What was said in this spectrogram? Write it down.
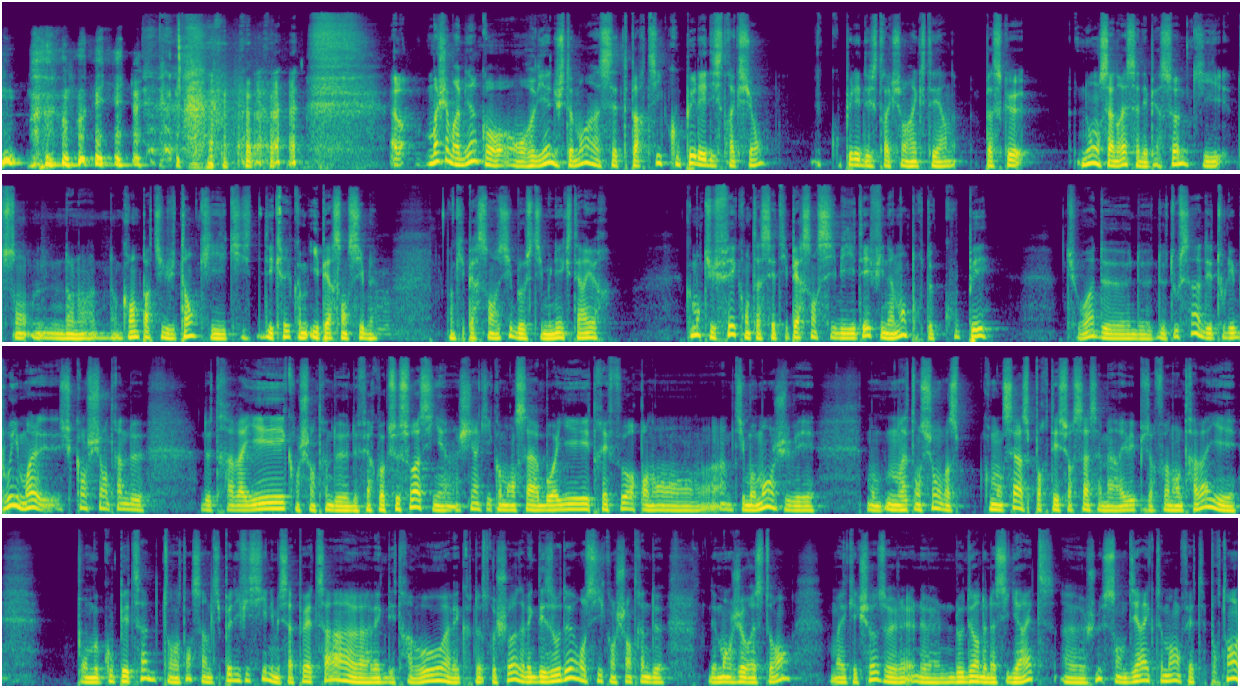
Alors, moi j'aimerais bien qu'on revienne justement à cette partie couper les distractions, couper les distractions externes, parce que nous, on s'adresse à des personnes qui sont, dans, dans grande partie du temps, qui, qui se décrivent comme hypersensibles. Donc hypersensibles aux stimuli extérieurs. Comment tu fais quand tu as cette hypersensibilité finalement pour te couper, tu vois, de, de, tout ça, de tous les bruits? Moi, quand je suis en train de, de travailler, quand je suis en train de, de faire quoi que ce soit, s'il y a un chien qui commence à aboyer très fort pendant un petit moment, je vais, mon, attention va commencer à se porter sur ça. Ça m'est arrivé plusieurs fois dans le travail et pour me couper de ça, de temps en temps, c'est un petit peu difficile, mais ça peut être ça euh, avec des travaux, avec d'autres choses, avec des odeurs aussi. Quand je suis en train de, de manger au restaurant, moi, il y a quelque chose, l'odeur de la cigarette, euh, je le sens directement en fait. Pourtant,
